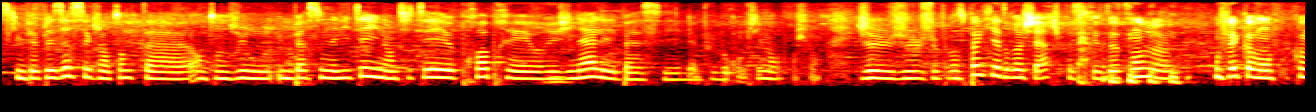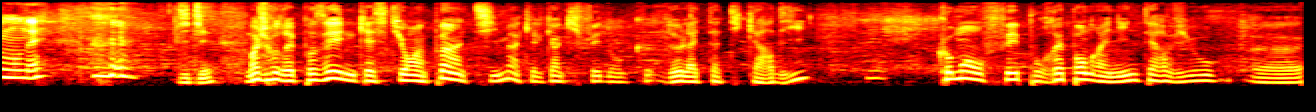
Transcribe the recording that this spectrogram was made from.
ce qui me fait plaisir, c'est que j'entends que tu as entendu une, personnalité, une entité propre et originale, et bah, c'est le plus beau compliment, franchement. Je ne pense pas qu'il y ait de recherche, parce que de toute façon, on fait comme on, comme on est. Didier? Moi, je voudrais poser une question un peu intime à quelqu'un qui fait donc de la tachycardie. Comment on fait pour répondre à une interview euh,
